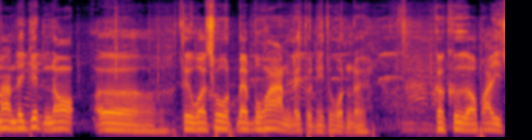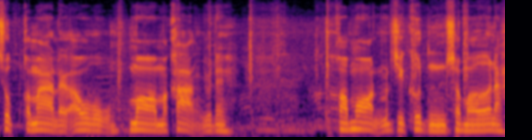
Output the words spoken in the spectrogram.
นั่นได้ยินเนาะเออถือว่าโชดแบบโบราณเลยตัวนี้ทุกคนเลย ก็คือเอาไผ่ชุบเข้ามาแล้วเอาหม้อมาข้างอยู่นี่ความร้อนมันสิขึ้นเสมอนะ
